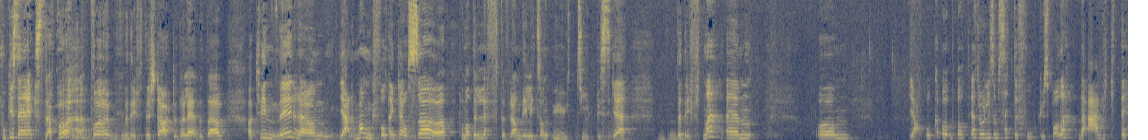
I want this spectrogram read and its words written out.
fokusere ekstra på, på, bedrifter startet og ledet av, av kvinner. Um, gjerne mangfold, tenker jeg også. Og på en måte løfte fram de litt sånn utypiske bedriftene. Um, og, ja, og, og, og jeg tror liksom sette fokus på det. Det er viktig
